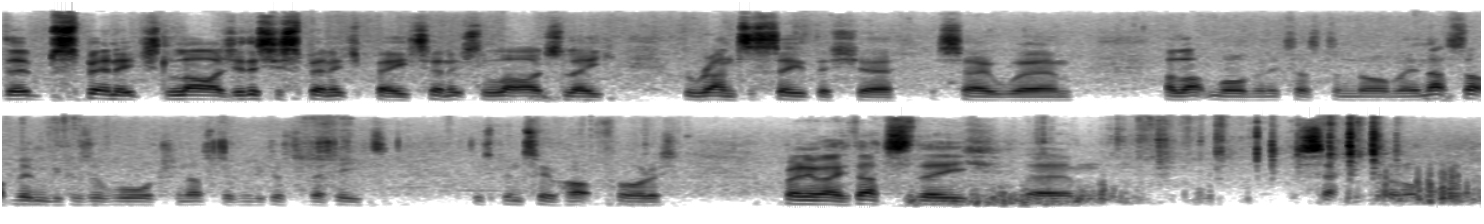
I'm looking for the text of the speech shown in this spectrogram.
the spinach largely, this is spinach beet, and it's largely ran to seed this year, so um, a lot more than it has done normally. And that's not been because of watering, that's been because of the heat. It's been too hot for us. But anyway, that's the, um, second tunnel.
